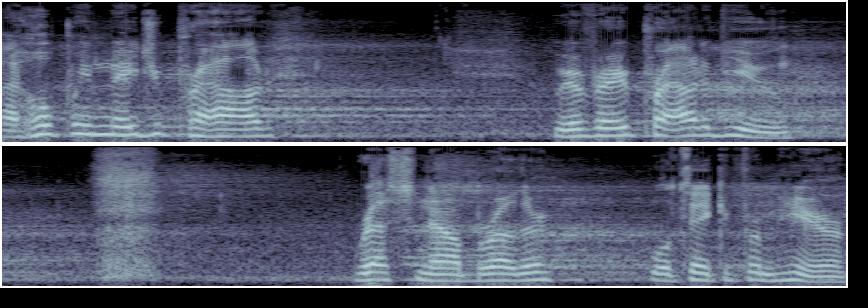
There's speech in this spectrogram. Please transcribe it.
I hope we made you proud. We are very proud of you. Rest now, brother. We'll take it from here.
